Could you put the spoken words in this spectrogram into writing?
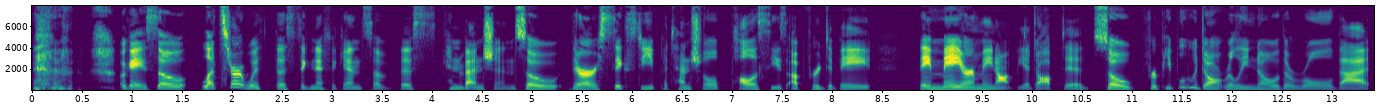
okay, so let's start with the significance of this convention. So there are 60 potential policies up for debate. They may or may not be adopted. So for people who don't really know the role that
